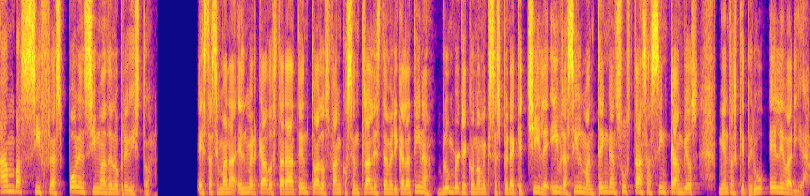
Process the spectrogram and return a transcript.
ambas cifras por encima de lo previsto. Esta semana el mercado estará atento a los bancos centrales de América Latina. Bloomberg Economics espera que Chile y Brasil mantengan sus tasas sin cambios, mientras que Perú elevaría.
